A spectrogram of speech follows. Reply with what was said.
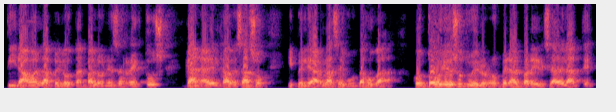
Tiraban la pelota en balones rectos, ganar el cabezazo y pelear la segunda jugada. Con todo eso tuvieron un penal para irse adelante,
